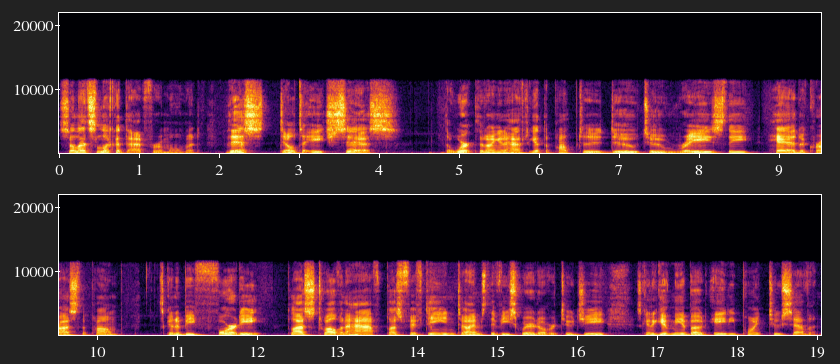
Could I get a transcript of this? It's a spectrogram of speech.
So let's look at that for a moment. This delta H sys, the work that I'm going to have to get the pump to do to raise the head across the pump, it's going to be 40 plus 12 and a half plus 15 times the v squared over 2g is going to give me about 80.27.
